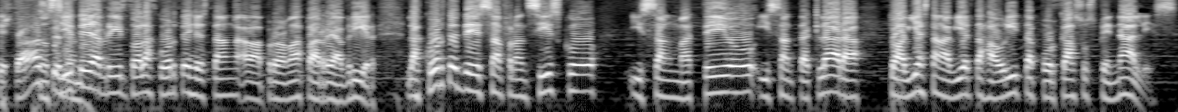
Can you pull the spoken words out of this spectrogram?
asustaste, no, 7 mano. de abril, todas las cortes están ah, programadas para reabrir. Las cortes de San Francisco y San Mateo y Santa Clara todavía están abiertas ahorita por casos penales.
